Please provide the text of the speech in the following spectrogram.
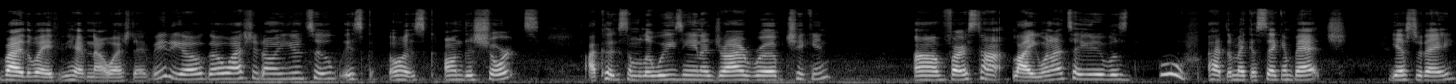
By the way, if you have not watched that video, go watch it on YouTube. It's, uh, it's on the shorts. I cooked some Louisiana dry rub chicken. Um, first time, like when I tell you it was, oof, I had to make a second batch yesterday.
